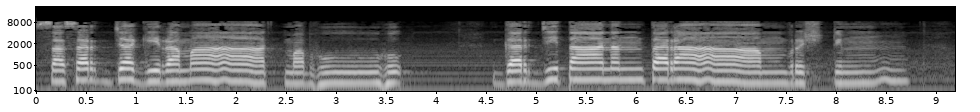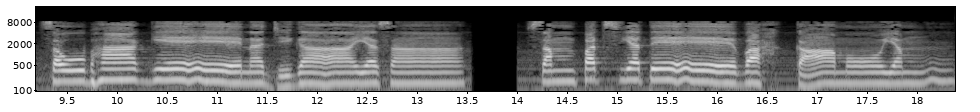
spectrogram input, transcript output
ससर्जगिरमात्मभूः। गर्जितानन्तराम् वृष्टिम् सौभाग्येन जिगायसा सम्पत्स्यते वः कामोऽयम्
